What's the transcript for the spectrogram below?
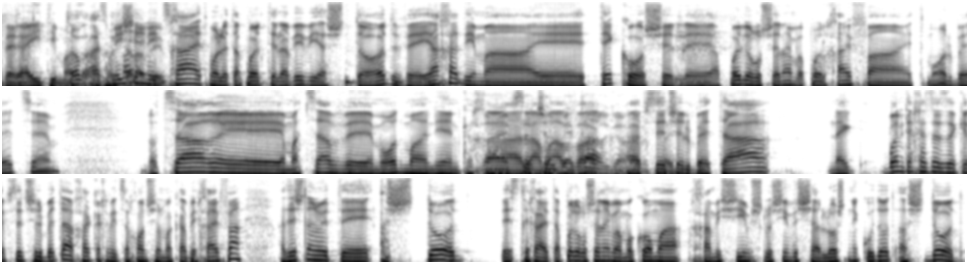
וראיתי מה זה טוב, אז מי. שניצחה אתמול את הפועל תל אביב היא אשדוד, ויחד עם התיקו של אה, הפועל ירושלים והפועל חיפה אתמול בעצם, נוצר אה, מצב אה, מאוד מעניין ככה וההפסד של. בית"ר גם. ההפסד של ביתר. נג- בוא נתייחס לזה כהפסד של ביתר, אחר כך ניצחון של מכבי חיפה. אז יש לנו את אה, אשדוד, אה, סליחה, את הפועל ירושלים במקום ה-50, 33 נקודות, אשדוד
